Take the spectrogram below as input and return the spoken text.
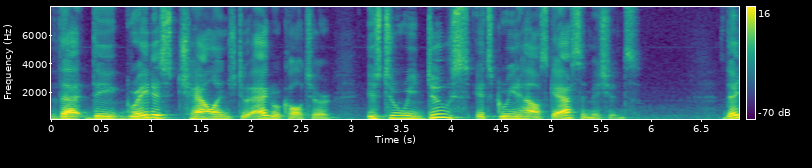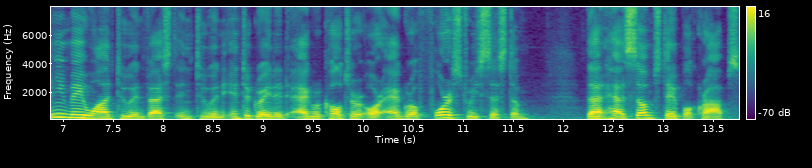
that the greatest challenge to agriculture is to reduce its greenhouse gas emissions, then you may want to invest into an integrated agriculture or agroforestry system that has some staple crops,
